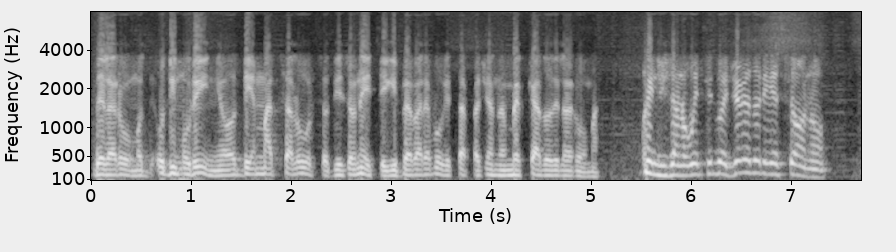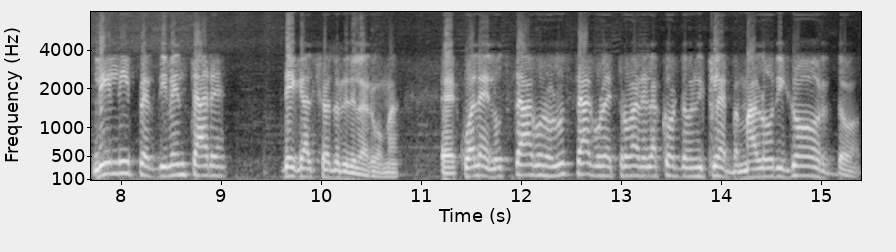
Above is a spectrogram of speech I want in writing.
della Roma o di Mourinho o di Mazzalorso o di Sonetti chi prepara voi che sta facendo il mercato della Roma quindi ci sono questi due giocatori che sono lì lì per diventare dei calciatori della Roma eh, qual è l'ostacolo? l'ostacolo è trovare l'accordo con il club ma lo ricordo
